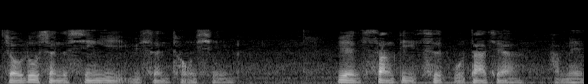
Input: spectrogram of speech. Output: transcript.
走入神的心意，与神同行。愿上帝赐福大家，阿门。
